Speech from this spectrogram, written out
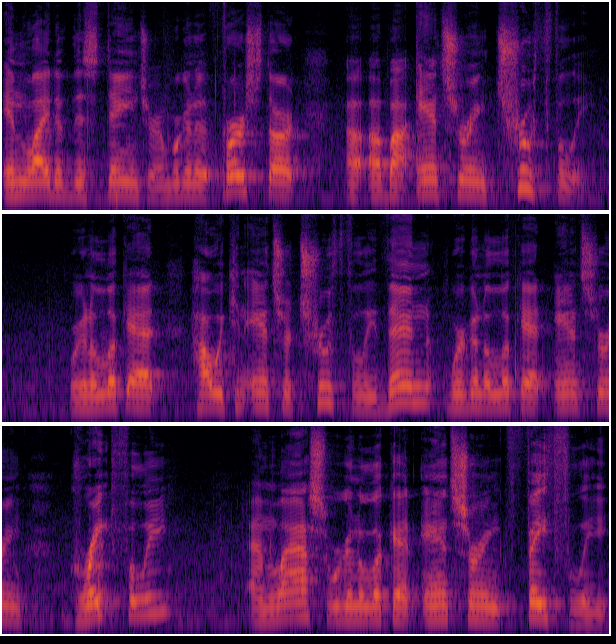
in light of this danger. And we're going to first start uh, about answering truthfully. We're going to look at how we can answer truthfully. Then we're going to look at answering gratefully. And last, we're going to look at answering faithfully.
